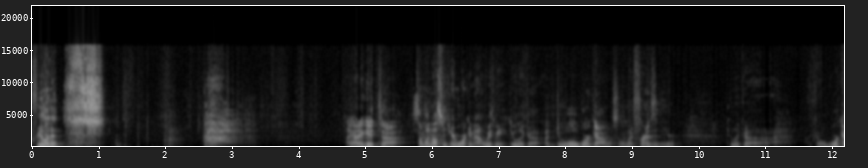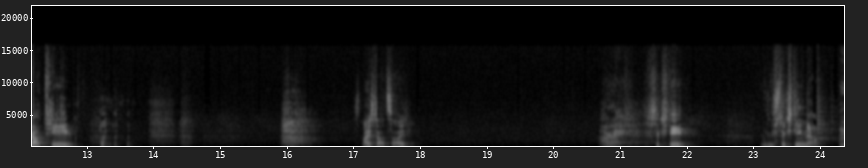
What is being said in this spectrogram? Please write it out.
Feeling it. Ah. I gotta get uh, someone else in here working out with me. Do like a, a, dual workout with some of my friends in here. Do like a like a workout team. it's nice outside. All right, 16. I'm gonna do 16 now.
